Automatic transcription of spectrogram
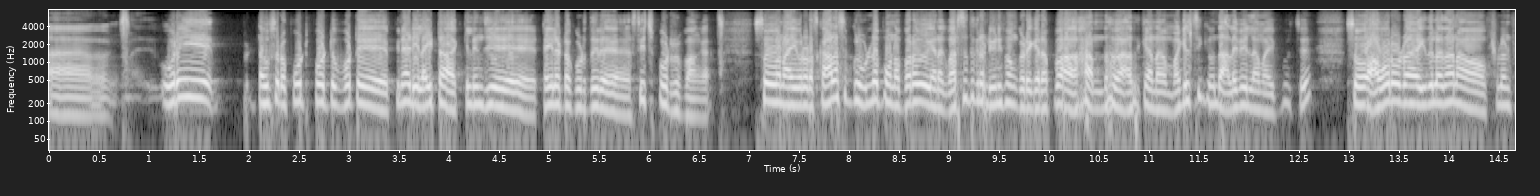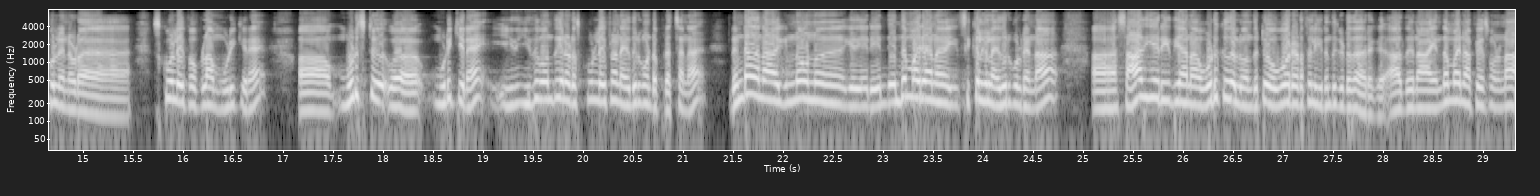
ஆஹ், ஒரே டவுசரை போட்டு போட்டு போட்டு பின்னாடி லைட்டாக கிழிஞ்சு டெய்லர்ட்ட கொடுத்து ஸ்டிச் போட்டிருப்பாங்க. ஸோ நான் இவரோட ஸ்காலர்ஷிப்க்கு உள்ளே போன பிறகு எனக்கு வருஷத்துக்கு ரெண்டு யூனிஃபார்ம் கிடைக்கிறப்ப அந்த அதுக்கான மகிழ்ச்சிக்கு வந்து அளவே இல்லாமல் ஆகிப்போச்சு ஸோ அவரோட இதில் தான் நான் ஃபுல் அண்ட் ஃபுல் என்னோட ஸ்கூல் லைஃப் அப்பெல்லாம் முடிக்கிறேன். முடிச்சுட்டு முடிக்கிறேன். இது இது வந்து என்னோட ஸ்கூல் லைஃப்பில் நான் எதிர்கொண்ட பிரச்சனை. ரெண்டாவது நான் இன்னொன்று எந்த மாதிரியான சிக்கல்கள் நான் எதிர்கொள்றேன்னா சாதிய ரீதியான ஒடுக்குதல் வந்துட்டு ஒவ்வொரு இடத்துல இருந்துகிட்டு தான் இருக்குது அது நான் எந்த மாதிரி நான் ஃபேஸ் பண்ணேன்னா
